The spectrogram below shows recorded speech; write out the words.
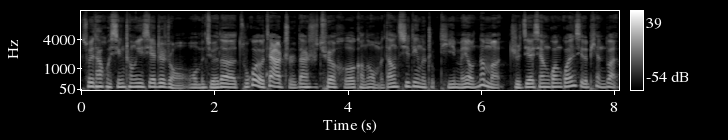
所以它会形成一些这种我们觉得足够有价值，但是却和可能我们当期定的主题没有那么直接相关关系的片段。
